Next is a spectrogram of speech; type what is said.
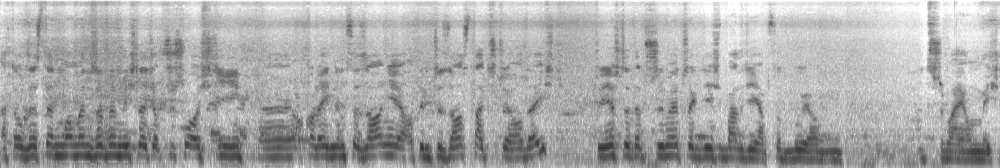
A to już jest ten moment, żeby myśleć o przyszłości, e, o kolejnym sezonie, o tym czy zostać, czy odejść? Czy jeszcze te trzy mecze gdzieś bardziej absorbują i trzymają myśl?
